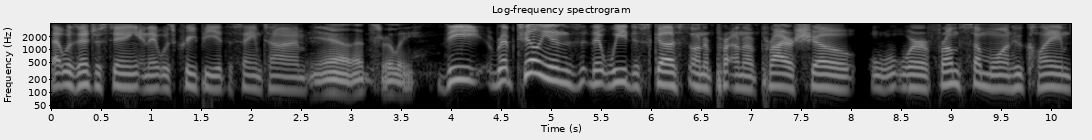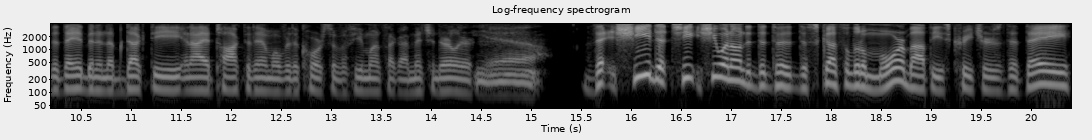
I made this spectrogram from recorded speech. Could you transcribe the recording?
that was interesting and it was creepy at the same time. yeah, that's really. The reptilians that we discussed on a on a prior show were from someone who claimed that they had been an abductee, and I had talked to them over the course of a few months, like I mentioned earlier. Yeah. That she did, she she went on to, to to discuss a little more about these creatures that they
